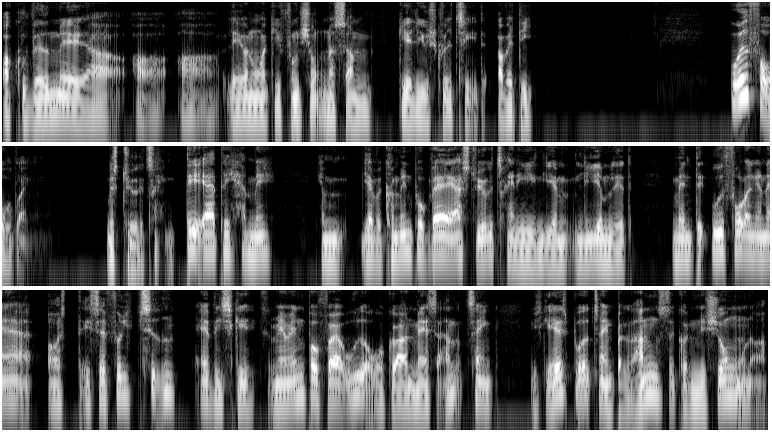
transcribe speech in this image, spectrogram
og kunne ved med at og, og lave nogle af de funktioner, som giver livskvalitet og værdi. Udfordringen med styrketræning, det er det her med, jamen, jeg vil komme ind på, hvad er styrketræning egentlig lige om lidt, men det, udfordringen er også, det er selvfølgelig tiden, at vi skal, som jeg var inde på før, ud over at gøre en masse andre ting, vi skal helst både træne balance, koordination, og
